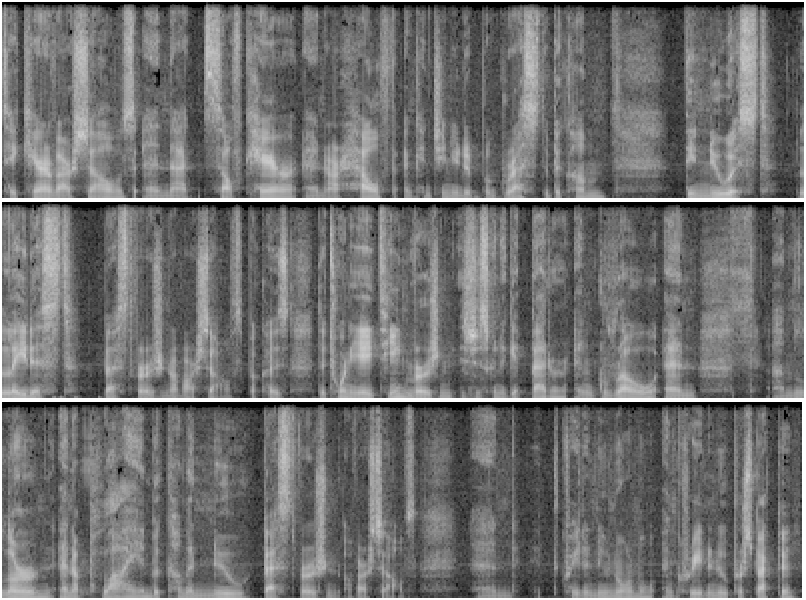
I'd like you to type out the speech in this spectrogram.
take care of ourselves and that self care and our health, and continue to progress to become the newest, latest, best version of ourselves because the 2018 version is just going to get better and grow and um, learn and apply and become a new best version of ourselves. And create a new normal and create a new perspective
